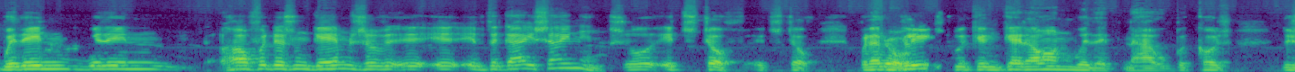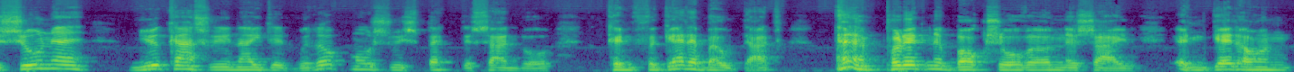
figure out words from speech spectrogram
within within half a dozen games of if the guy signing. So it's tough. It's tough. But I'm sure. pleased we can get on with it now because the sooner Newcastle United, with utmost respect to Sandro, can forget about that, put it in a box over on the side, and get on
